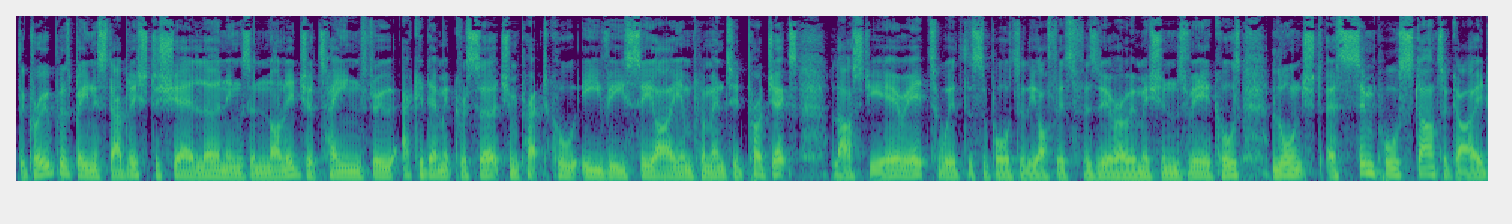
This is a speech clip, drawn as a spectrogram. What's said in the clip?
The group has been established to share learnings and knowledge attained through academic research and practical EVCI implemented projects. Last year, it, with the support of the Office for Zero Emissions Vehicles, vehicles launched a simple starter guide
